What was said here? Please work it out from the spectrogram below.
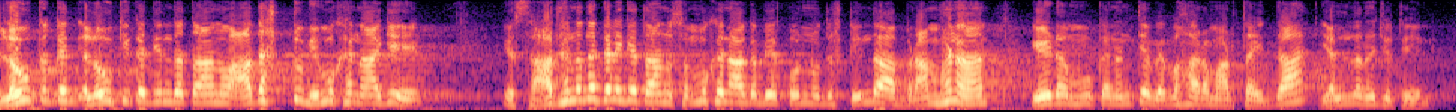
ಲೌಕಿಕ, ಲೌಕಿಕದಿಂದ ತಾನು ಆದಷ್ಟು ವಿಮುಖನಾಗಿ ಈ ಸಾಧನದ ಕಡೆಗೆ ತಾನು ಸಮ್ಮುಖನಾಗಬೇಕು ಅನ್ನೋ ದೃಷ್ಟಿಯಿಂದ ಆ ಬ್ರಾಹ್ಮಣ ಏಡ ಮೂಕನಂತೆ ವ್ಯವಹಾರ ಮಾಡ್ತಾ ಇದ್ದ ಎಲ್ಲರ ಜೊತೆಯಲ್ಲಿ.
